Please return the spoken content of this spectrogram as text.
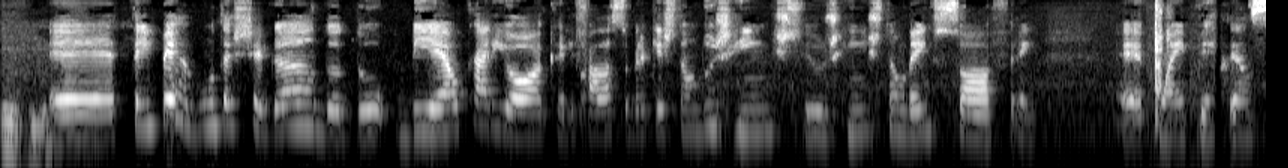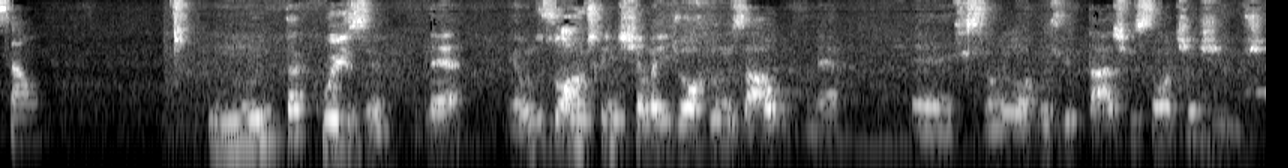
Uhum. É, tem perguntas chegando do Biel Carioca. Ele fala sobre a questão dos rins, se os rins também sofrem é, com a hipertensão. Muita coisa, né? É um dos órgãos que a gente chama de órgãos-alvo, né? É, que são órgãos vitais que são atingidos.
